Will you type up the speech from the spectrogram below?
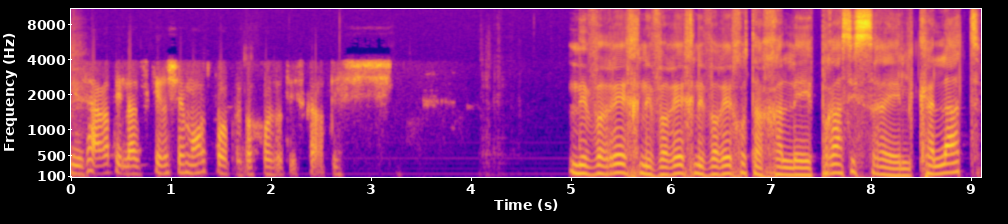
נזהרתי להזכיר שמות פה, ובכל זאת הזכרתי. נברך, נברך, נברך אותך על אה, פרס ישראל, כלת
